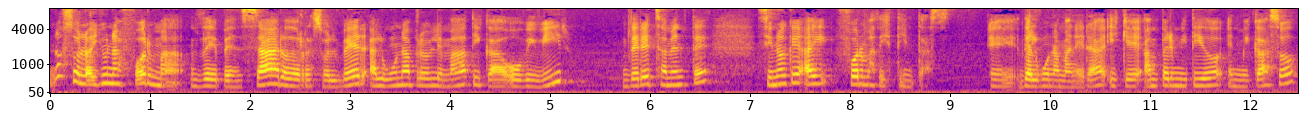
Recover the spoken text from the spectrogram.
no solo hay una forma de pensar o de resolver alguna problemática o vivir derechamente, sino que hay formas distintas eh, de alguna manera y que han permitido, en mi caso,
